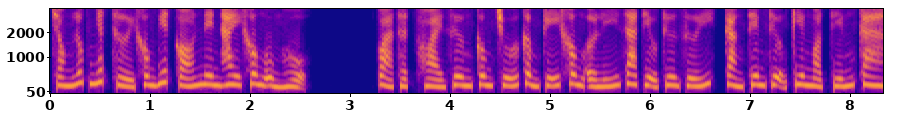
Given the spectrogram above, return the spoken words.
trong lúc nhất thời không biết có nên hay không ủng hộ. Quả thật Hoài Dương công chúa cầm kỹ không ở lý gia tiểu thư dưới, càng thêm thượng kia ngọt tiếng ca,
